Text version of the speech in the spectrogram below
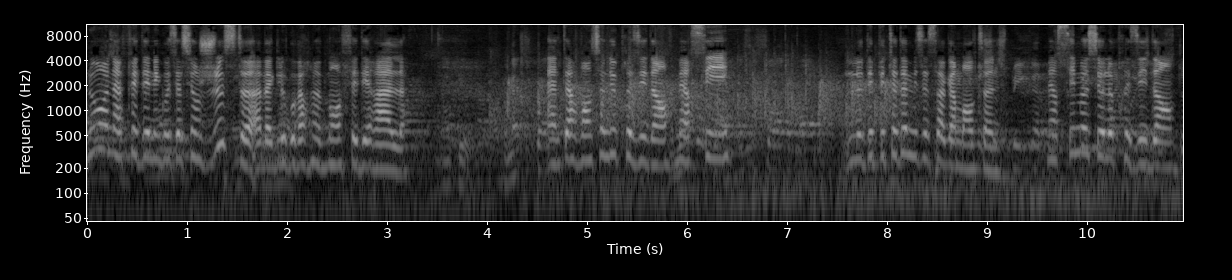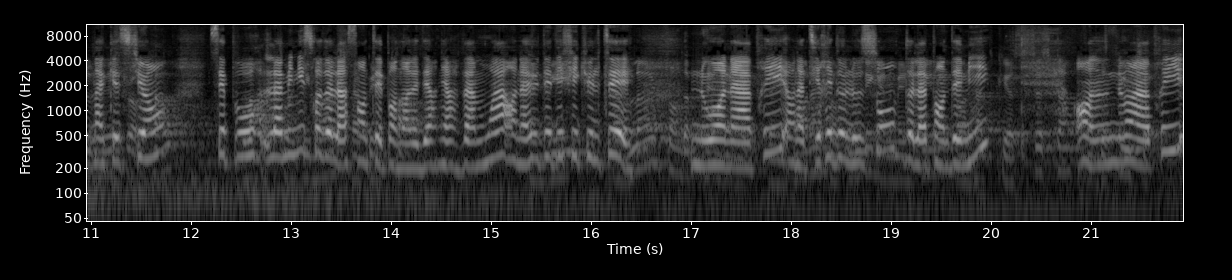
Nous, on a fait des négociations justes avec le gouvernement fédéral. Intervention du président. Merci. Le député de Mississauga-Malton. Merci, Monsieur le Président. Ma question, c'est pour la ministre de la Santé. Pendant les dernières 20 mois, on a eu des difficultés. Nous, on a appris, on a tiré de leçons de la pandémie. On a appris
